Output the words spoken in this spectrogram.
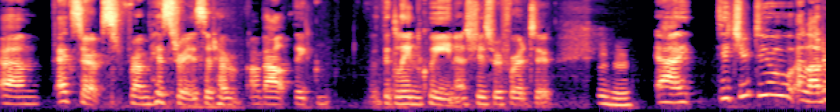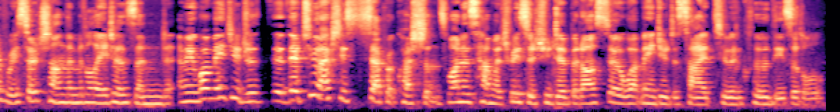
um, excerpts from histories that are about the the Glynn Queen, as she's referred to. Mm-hmm. Uh, did you do a lot of research on the Middle Ages? And I mean, what made you? Do, there are two actually separate questions. One is how much research you did, but also what made you decide to include these little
